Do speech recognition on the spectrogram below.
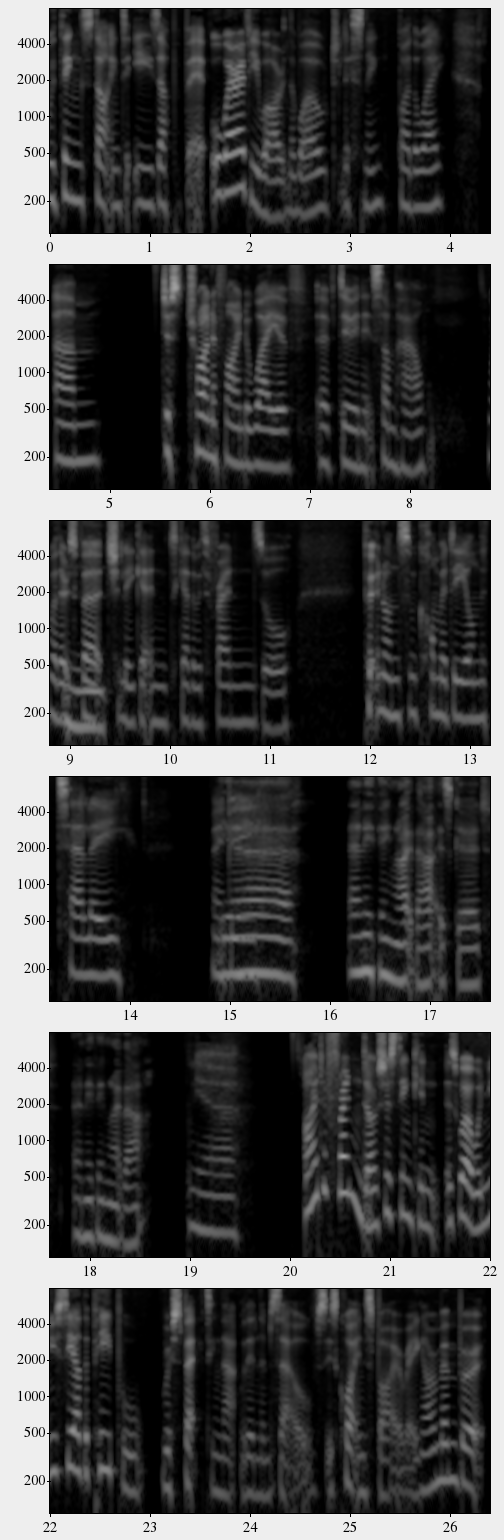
with things starting to ease up a bit, or wherever you are in the world listening, by the way, um, just trying to find a way of, of doing it somehow, whether it's virtually getting together with friends or putting on some comedy on the telly, maybe. yeah anything like that is good anything like that Yeah. I had a friend, I was just thinking as well, when you see other people respecting that within themselves, it's quite inspiring. I remember at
